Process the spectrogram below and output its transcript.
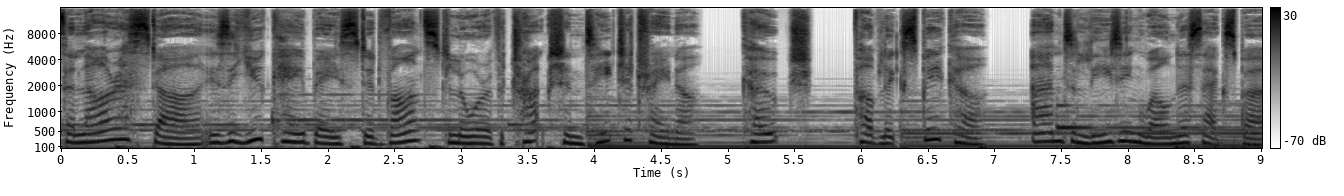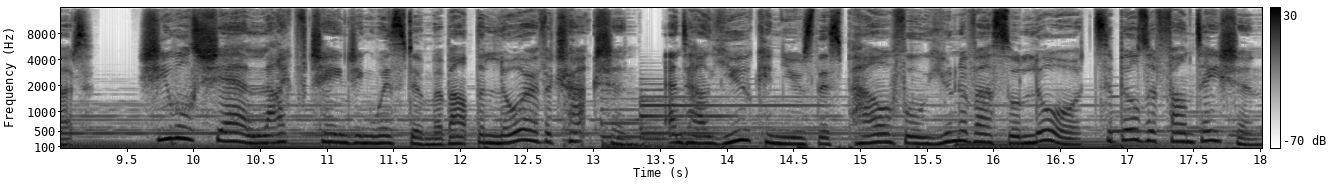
Salarah Starre is a UK based advanced law of attraction teacher trainer, coach, public speaker, and leading wellness expert. She will share life changing wisdom about the law of attraction and how you can use this powerful universal law to build a foundation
